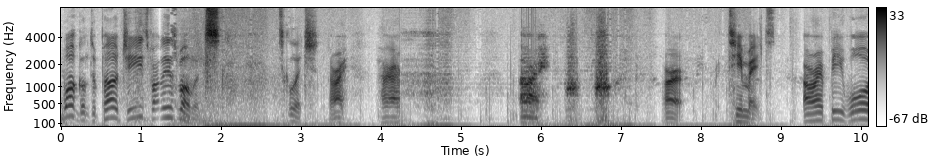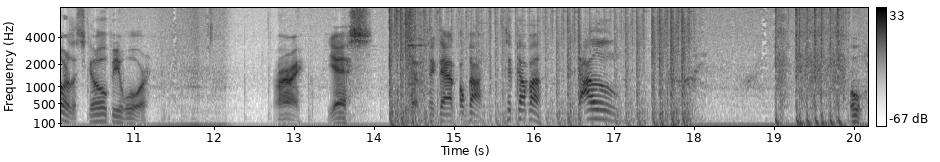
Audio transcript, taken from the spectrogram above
Welcome to PUBG's Funniest Moments. It's a glitch. Alright. Alright. Alright. Alright. Teammates. Alright, be war. Let's go, be war. Alright. Yes. Take that. Oh god. Take cover. Get down. Oh.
